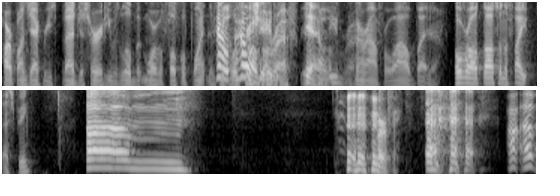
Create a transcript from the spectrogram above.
harp on Jack Reiss, but I just heard he was a little bit more of a focal point than Hell- people hell of a appreciated. ref. Yeah, Yeah, hell of a ref. been around for a while. But Yeah. overall thoughts on the fight, SP? Um. Perfect. I, I,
